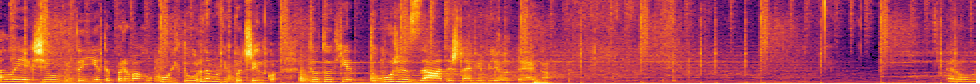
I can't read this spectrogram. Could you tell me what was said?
Але якщо ви віддаєте перевагу культурному відпочинку, то тут є дуже затишна бібліотека. Корови.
